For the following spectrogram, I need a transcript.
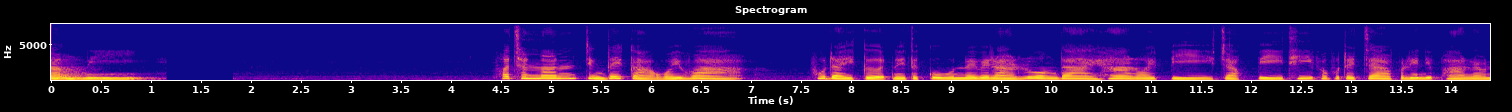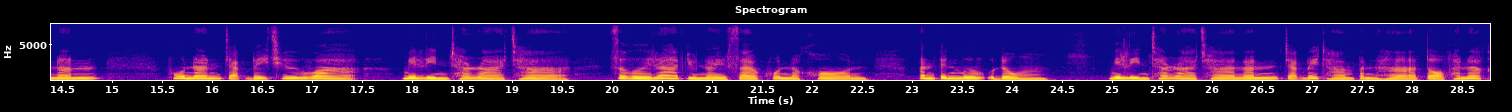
ดังนี้ เพราะฉะนั้นจึงได้กล่าวไว้ว่า ผู้ใดเกิดในตระกูลในเวลาล่วงได้ห้าร้อยปีจากปีที่พระพุทธเจ้าปรินิพพานแล้วนั้น ผู้นั้นจะได้ชื่อว่า มิลินทราชา เสวยราชอยู่ในสาคนนคร อันเป็นเมืองอุดม มิลินทราชานั้นจักได้ถามปัญหาต่อพระนาค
